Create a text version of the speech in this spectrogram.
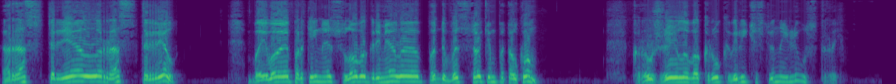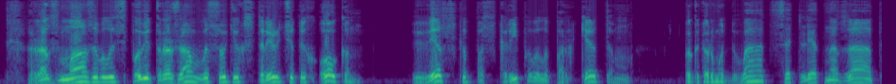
Расстрел, расстрел! Боевое партийное слово гремело под высоким потолком. Кружило вокруг величественной люстры. Размазывалось по витражам высоких стрельчатых окон. Веско поскрипывало паркетом, по которому двадцать лет назад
